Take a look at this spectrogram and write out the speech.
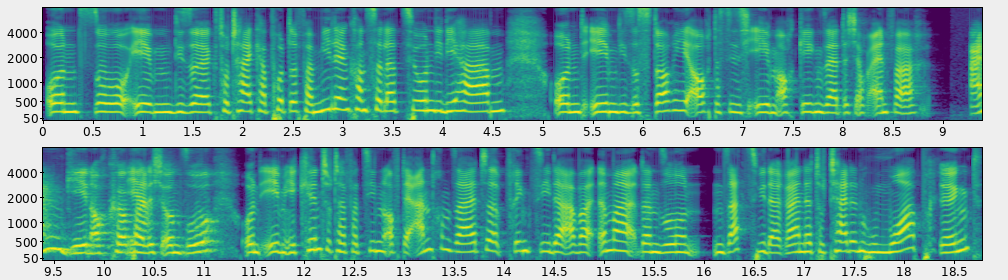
und so eben diese total kaputte Familienkonstellation, die die haben und eben diese Story auch, dass sie sich eben auch gegenseitig auch einfach angehen, auch körperlich und so und eben ihr Kind total verziehen. Und auf der anderen Seite bringt sie da aber immer dann so einen Satz wieder rein, der total den Humor bringt.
